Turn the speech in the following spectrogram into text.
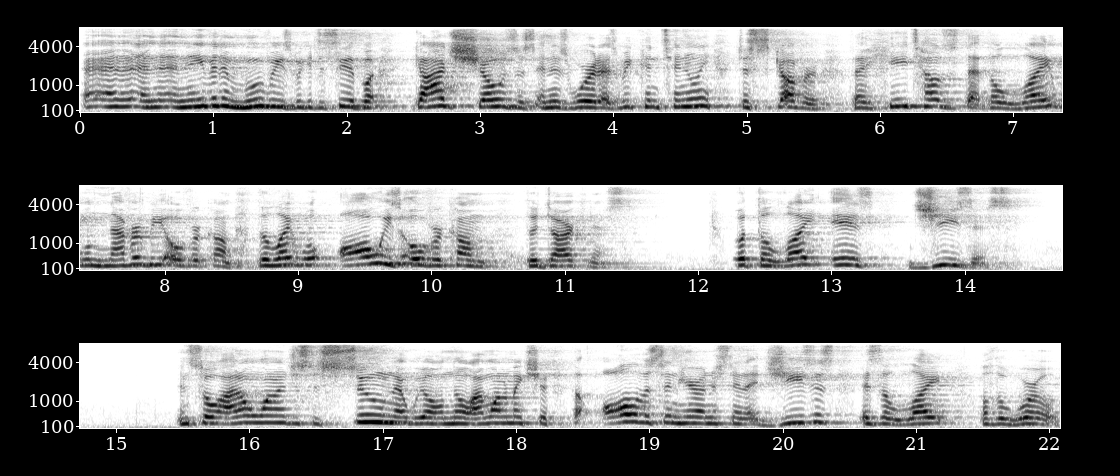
And, and, and even in movies, we get to see it, but God shows us in His Word as we continually discover that He tells us that the light will never be overcome. The light will always overcome the darkness. But the light is Jesus. And so I don't want to just assume that we all know. I want to make sure that all of us in here understand that Jesus is the light of the world.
